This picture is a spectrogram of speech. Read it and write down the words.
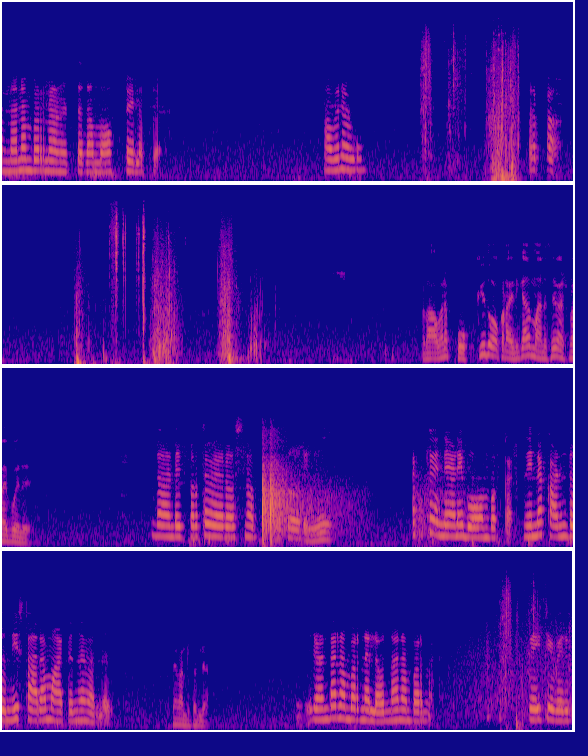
ഒന്നാം നമ്പറിനാണ് ഇട്ടത് ആ മോക്ടൈലൊക്കെ അവനവിടെ. എടാ അവനെ പൊക്കി നോക്കടാ. എനിക്കത് മനസ്സിൽ വിഷമായി പോയത് ഇതാണ്ട് ഇപ്പുറത്തെ വേറെ ഓടി. ഈ ബോംബൊക്കെ നിന്നെ കണ്ടു. നീ സ്ഥലം മാറ്റുന്നത് നല്ലത്. ഞാൻ കണ്ടിട്ടില്ല. രണ്ടാം നമ്പറിനല്ല ഒന്നാം നമ്പറിന്. വെയിറ്റ് ചെയ്യ വരും.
